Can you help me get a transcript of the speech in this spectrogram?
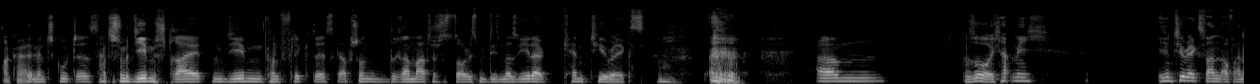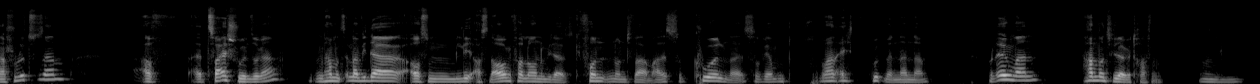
Okay. der Mensch gut ist. Hatte schon mit jedem Streit, mit jedem Konflikte. Es gab schon dramatische Stories mit diesem. Also jeder kennt T-Rex. ähm, so, ich habe mich. Ich und T-Rex waren auf einer Schule zusammen. Auf äh, zwei Schulen sogar. Und haben uns immer wieder aus, dem, Le- aus den Augen verloren und wieder gefunden. Und war alles so cool und alles so. Wir haben, waren echt gut miteinander. Und irgendwann haben wir uns wieder getroffen. Mhm.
